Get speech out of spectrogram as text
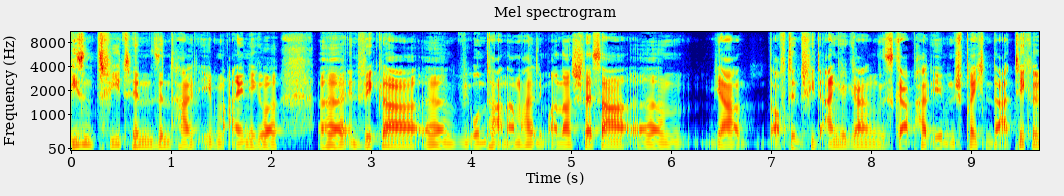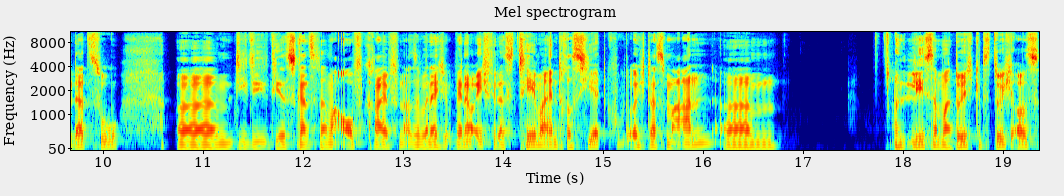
diesen Tweet hin sind halt eben einige äh, Entwickler, äh, wie unter anderem halt im Anna Schlesser, ähm, ja, auf den Tweet eingegangen. Es gab halt eben entsprechende Artikel dazu, ähm, die, die, die das Ganze nochmal aufgreifen. Also wenn ihr, wenn ihr euch für das Thema interessiert, guckt euch das mal an. Ähm, und lest da mal durch, gibt es durchaus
